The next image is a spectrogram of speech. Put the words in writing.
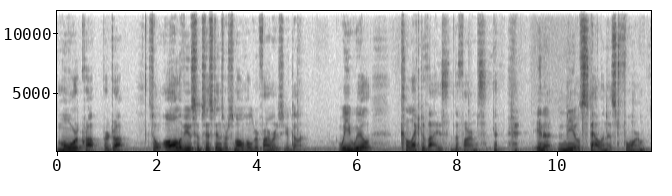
more crop per drop. So all of you subsistence or smallholder farmers, you're gone. We will collectivize the farms in a neo-Stalinist form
